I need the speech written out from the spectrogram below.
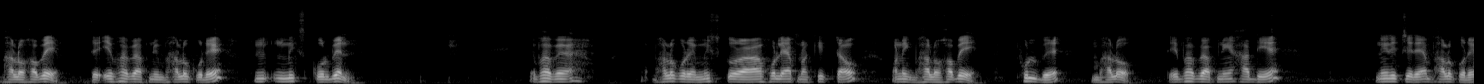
ভালো হবে। তো এভাবে আপনি ভালো করে মিক্স করবেন। এভাবে ভালো করে মিক্স করা হলে আপনার কেকটাও অনেক ভালো হবে, ফুলবে ভালো। তো এভাবে আপনি হাত দিয়ে নেড়ে চেড়ে ভালো করে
